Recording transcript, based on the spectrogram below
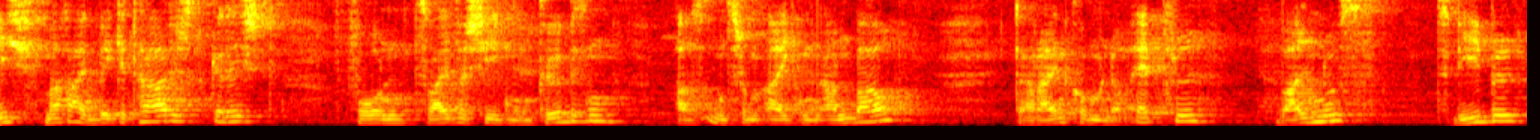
Ich mache ein vegetarisches Gericht von zwei verschiedenen Kürbissen aus unserem eigenen Anbau. Da rein kommen noch Äpfel, Walnuss, Zwiebel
